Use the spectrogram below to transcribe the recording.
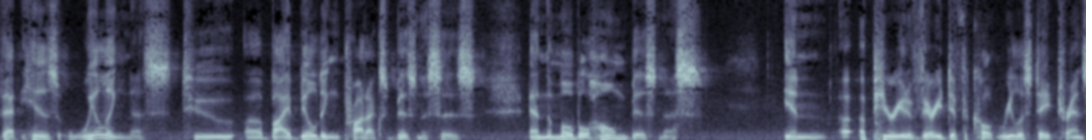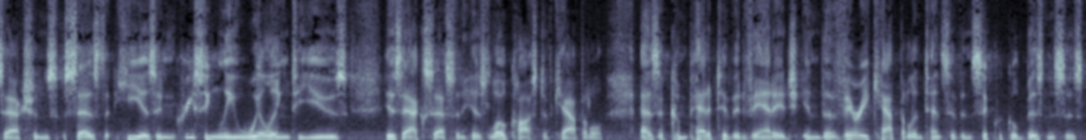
that his willingness to uh, buy building products businesses and the mobile home business in a, a, period of very difficult real estate transactions says that he is increasingly willing to use his access and his low cost of capital as a competitive advantage in the very capital intensive and cyclical businesses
